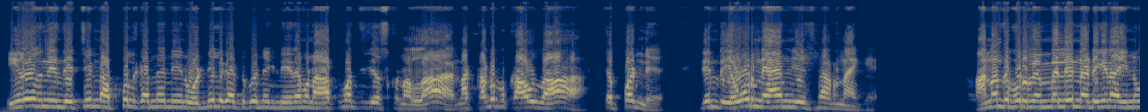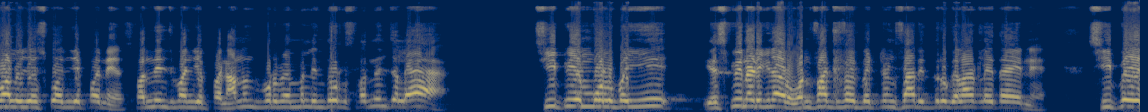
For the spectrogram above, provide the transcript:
ఈ రోజు నేను తెచ్చిన అప్పుల కన్నా నేను వడ్డీలు కట్టుకుని నేనేమైనా ఆత్మహత్య చేసుకున్నా నాకు కడుపు కావుదా చెప్పండి. దీంట్లో ఎవరు న్యాయం చేసినారు నాకే? అనంతపురం ఎమ్మెల్యేని అడిగినా ఇన్వాల్వ్ చేసుకో అని చెప్పని స్పందించమని చెప్పాను. అనంతపురం ఎమ్మెల్యే ఇంతవరకు స్పందించలే. సిపిఎం వాళ్ళు పోయి ఎస్పీని అడిగినారు. వన్ ఫార్టీ ఫైవ్ పెట్టండి సార్ ఇద్దరు గలాట్లయితాయని సిపిఐ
